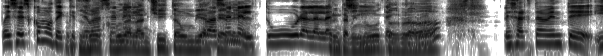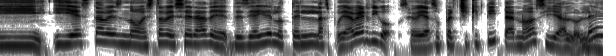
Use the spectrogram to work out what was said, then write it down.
pues es como de que te vas como en una el, lanchita, un te viaje. vas en el tour a la 30 lanchita minutos, y todo. Exactamente. Y, y esta vez no, esta vez era de desde ahí del hotel las podía ver. Digo, se veía súper chiquitita, ¿no? Así a lo lejos.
